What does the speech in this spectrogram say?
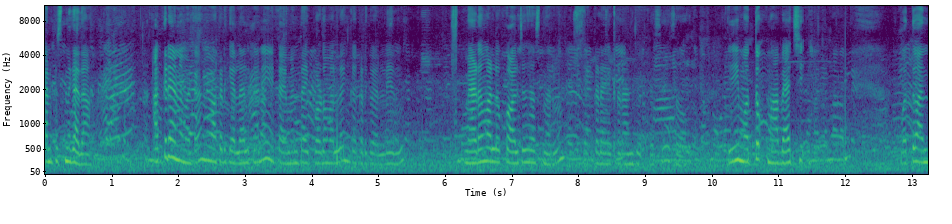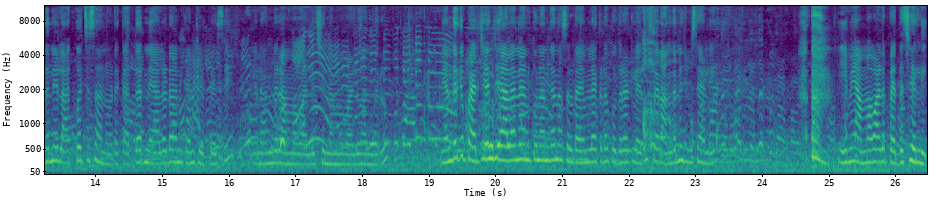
కనిపిస్తుంది కదా. అక్కడే అన్నమాట. మేము అక్కడికి వెళ్ళాలి కానీ టైం అంతా అయిపోవడం వల్ల ఇంకా అక్కడికి వెళ్ళలేదు. మేడం వాళ్ళు కాల్ చేసేస్తున్నారు. ఎక్కడ ఎక్కడ అని చెప్పేసి సో ఇది మొత్తం మా బ్యాచ్. మొత్తం అందరినీ లాక్కొచ్చేసాను అనమాట ఖద్దర్ని ఏలడానికి అని చెప్పేసి. వీళ్ళందరూ అమ్మ వాళ్ళు చిన్నమ్మ వాళ్ళు అందరూ. మీ అందరికీ పరిచయం చేయాలని అనుకున్నాను కానీ అసలు టైంలో ఎక్కడ కుదరట్లేదు. సరే అందరినీ చూసేయండి. ఈమె అమ్మ వాళ్ళ పెద్ద చెల్లి.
